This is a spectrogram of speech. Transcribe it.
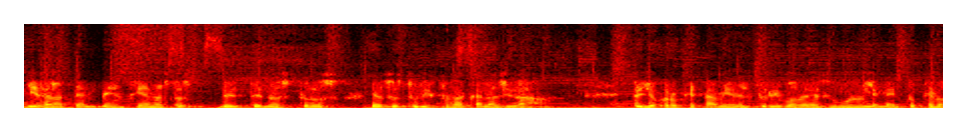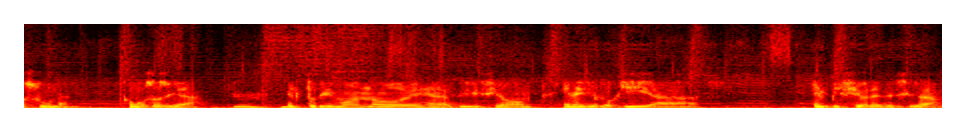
Y esa es la tendencia de nuestros, de, de nuestros, de nuestros turistas acá en la ciudad. Entonces yo creo que también el turismo debe ser un elemento que nos una como sociedad. Mm. El turismo no debe generar división en ideologías, en visiones de ciudad.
